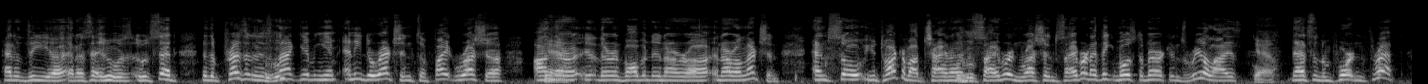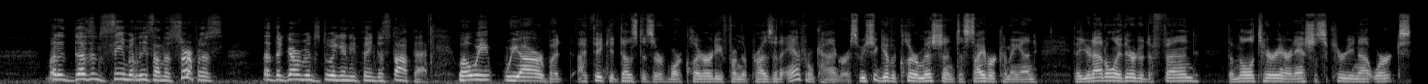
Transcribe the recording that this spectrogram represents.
head of the uh, NSA, who was who said that the president is mm-hmm. not giving him any direction to fight Russia on yeah. their their involvement in our uh, in our election. And so you talked about China and mm-hmm. cyber and Russia and cyber, and I think most Americans realize yeah. that's an important threat. But it doesn't seem, at least on the surface, that the government's doing anything to stop that. Well, we, we are, but I think it does deserve more clarity from the president and from Congress. We should give a clear mission to Cyber Command that you're not only there to defend the military and our national security networks,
